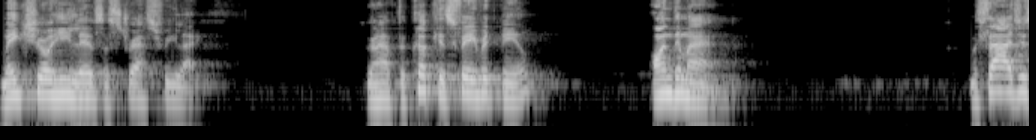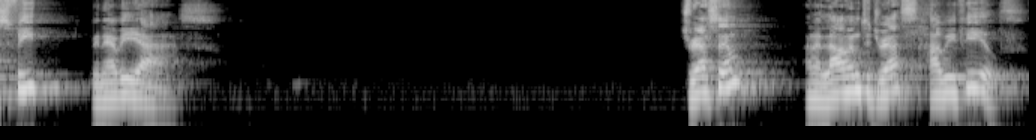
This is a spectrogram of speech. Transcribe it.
make sure he lives a stress free life. You're going to have to cook his favorite meal on demand. Massage his feet whenever he asks. Dress him and allow him to dress how he feels.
